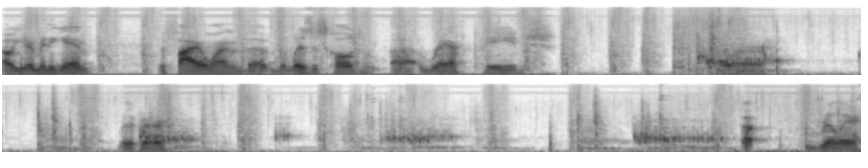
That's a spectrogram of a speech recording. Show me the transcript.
Oh, your mini game, the fire one, the, the what is this called? Uh, rampage or Brother Critter? Uh, really?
